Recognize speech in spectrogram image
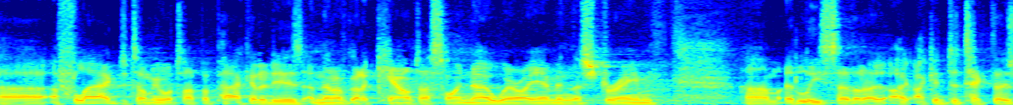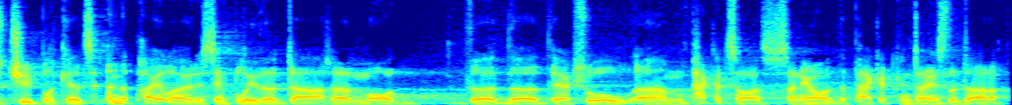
uh, a, flag to tell me what type of packet it is, and then I've got a counter so I know where I am in the stream, um, at least so that I, I, can detect those duplicates. And the payload is simply the data mod, the, the, the actual um, packet size. So now the packet contains the data.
